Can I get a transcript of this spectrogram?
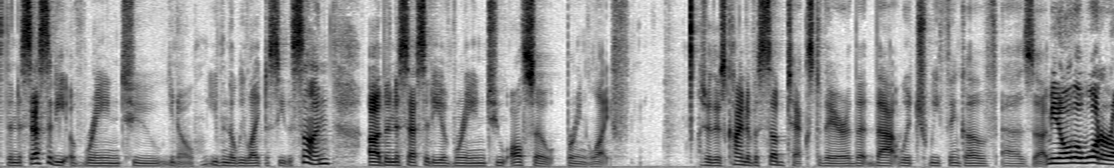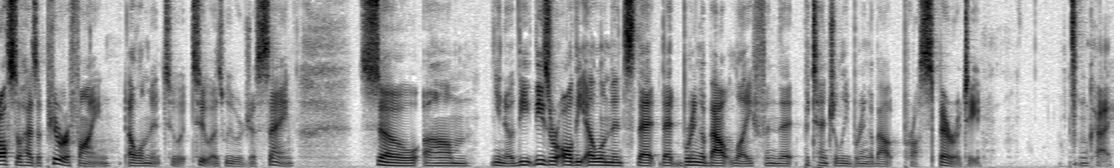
the necessity of rain to, you know, even though we like to see the sun, uh, the necessity of rain to also bring life. So there's kind of a subtext there that that which we think of as, uh, I mean, although water also has a purifying element to it too, as we were just saying. So, um, you know, the, these are all the elements that that bring about life and that potentially bring about prosperity. Okay.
